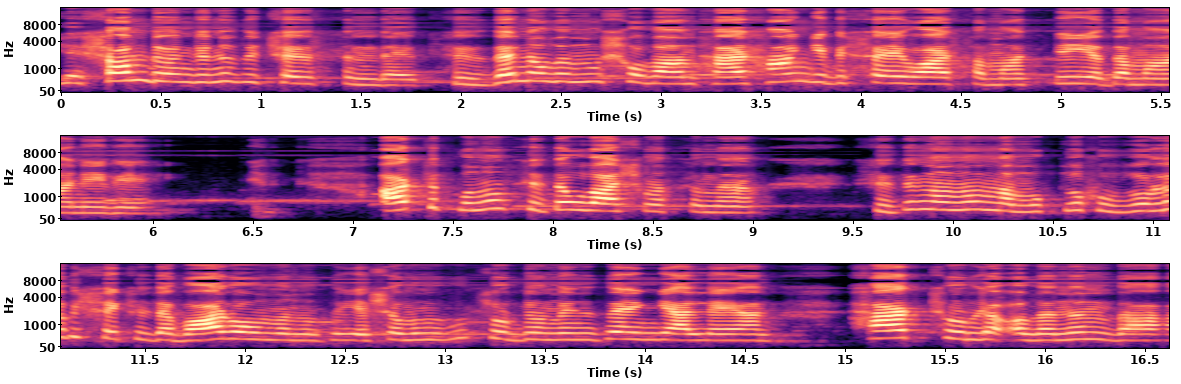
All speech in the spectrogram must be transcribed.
Yaşam döngünüz içerisinde sizden alınmış olan herhangi bir şey varsa maddi ya da manevi, artık bunun size ulaşmasını, sizin onunla mutlu, huzurlu bir şekilde var olmanızı, yaşamınızı sürdürmenizi engelleyen her türlü alanın da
